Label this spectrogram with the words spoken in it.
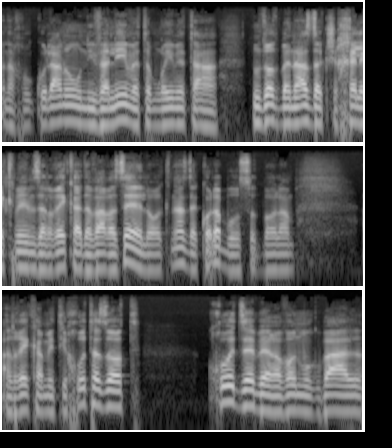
אנחנו כולנו נבהלים, ואתם רואים את התנודות בנסדק, שחלק מהם זה על רקע הדבר הזה, לא רק נסדק, כל הבורסות בעולם, על רקע המתיחות הזאת. קחו את זה בערבון מוגבל.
